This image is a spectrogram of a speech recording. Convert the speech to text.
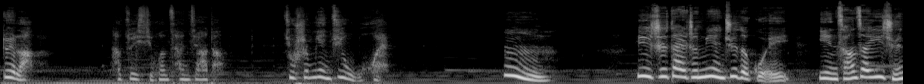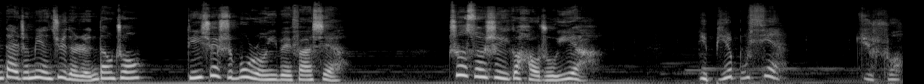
对了，他最喜欢参加的，就是面具舞会。嗯，一只戴着面具的鬼隐藏在一群戴着面具的人当中。的确是不容易被发现，这算是一个好主意啊！你别不信，据说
